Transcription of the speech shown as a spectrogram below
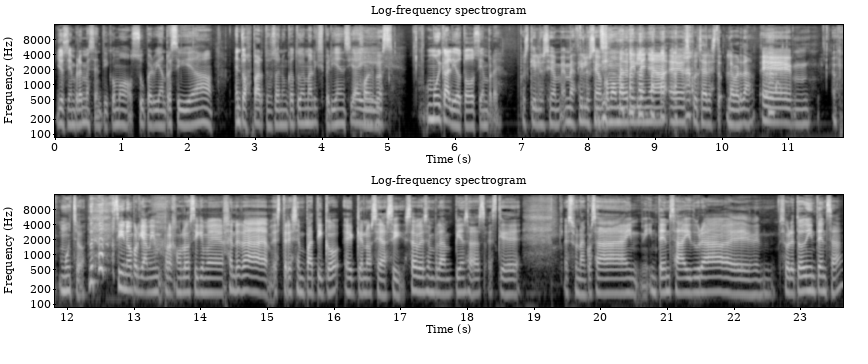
yo siempre me sentí como súper bien recibida en todas partes, o sea, nunca tuve mala experiencia y pues. Muy cálido todo siempre. Pues qué ilusión, me hace ilusión como madrileña eh, escuchar esto, la verdad. Eh, mucho. Sí, no, porque a mí, por ejemplo, sí que me genera estrés empático eh, que no sea así, ¿sabes? En plan, piensas, es que es una cosa intensa y dura, sobre todo intensa,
